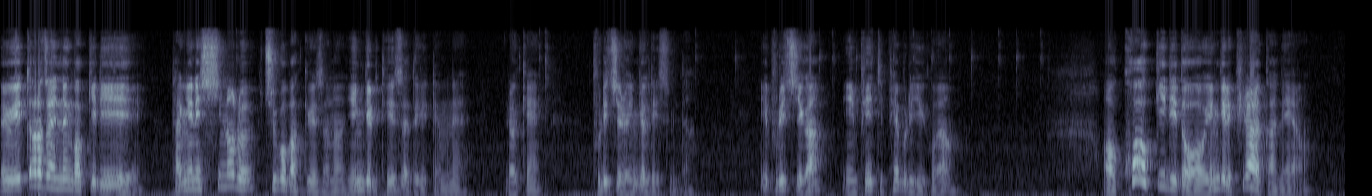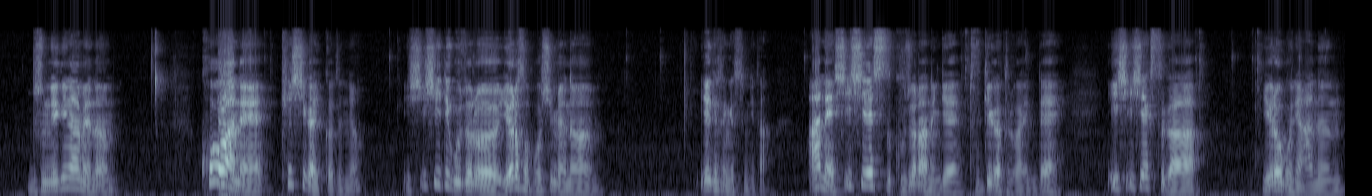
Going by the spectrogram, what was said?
이 떨어져 있는 것끼리 당연히 신호를 주고받기 위해서는 연결이 돼 있어야 되기 때문에 이렇게 브릿지로 연결되어 있습니다. 이 브릿지가 Infinity Fabric이고요. 어, 코어끼리도 연결이 필요할 거 아니에요. 무슨 얘기냐면은 코어 안에 캐시가 있거든요. 이 CCD 구조를 열어서 보시면은 이렇게 생겼습니다. 안에 CCX 구조라는 게 두 개가 들어가 있는데 이 CCX가 여러분이 아는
